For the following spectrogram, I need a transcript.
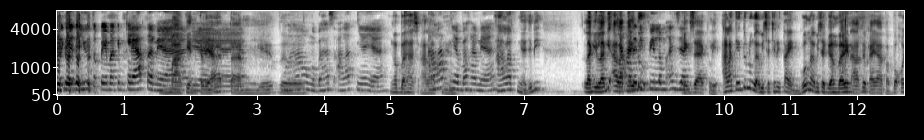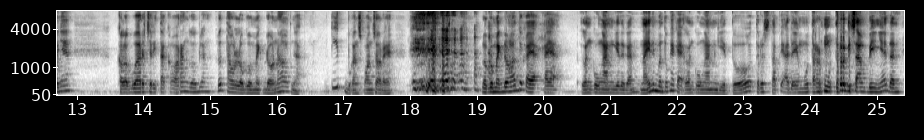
Lagi ada YouTube ya makin kelihatan ya. Makin Iya, iya, kelihatan iya. gitu. Wow, ngebahas alatnya ya. Ngebahas alatnya. Alatnya bahkan ya. Alatnya. Jadi lagi-lagi alatnya ada itu di film aja. exactly alatnya itu lu nggak bisa ceritain gue nggak bisa gambarin alat itu kayak apa pokoknya kalau gue harus cerita ke orang gue bilang lu tahu logo McDonald nggak Tit, bukan sponsor ya logo McDonald tuh kayak kayak lengkungan gitu kan nah ini bentuknya kayak lengkungan gitu terus tapi ada yang muter-muter di sampingnya dan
